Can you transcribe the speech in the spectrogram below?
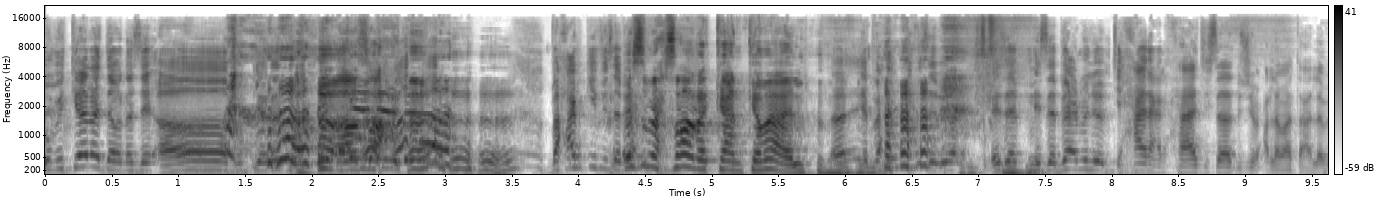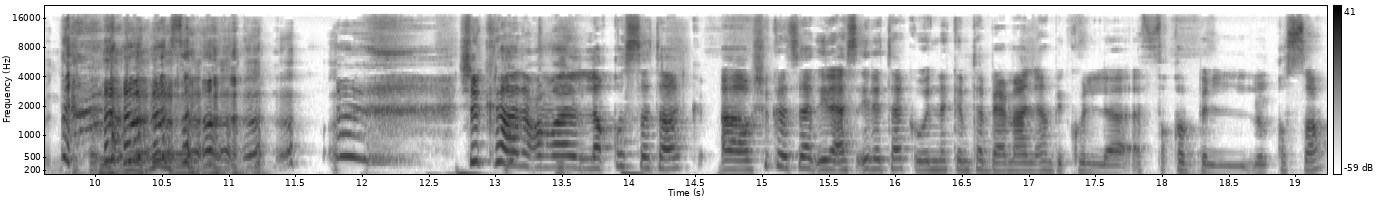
وبكندا وأنا زي آه بكندا. آه صح. بحب كيف إذا اسم حصانك كان كمال. آه، بحب كيف إذا اذا بيعملوا امتحان عن حياتي سداد بيجيب علامات اعلى مني شكرا عمر لقصتك آه وشكرا سداد إلى أسئلتك وإنك متابع معنا بكل الثقب للقصه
